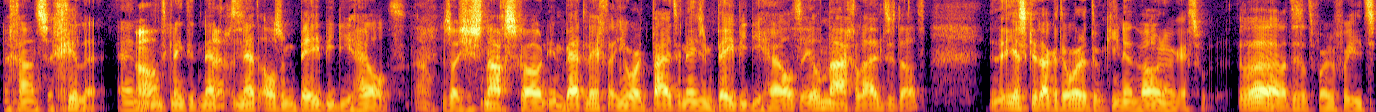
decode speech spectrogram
dan gaan ze gillen. En Oh, dan klinkt dit net, echt? net als een baby die huilt. Oh. Dus als je s'nachts gewoon in bed ligt... en je hoort buiten ineens een baby die huilt... heel nageluid is dat. De eerste keer dat ik het hoorde, toen ik hier net woonde... ook echt zo, "Ugh, wat is dat voor, voor iets?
